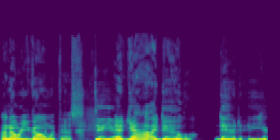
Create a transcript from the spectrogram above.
I know where you're going with this. Do you? Uh, yeah, I do. Dude, you're,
